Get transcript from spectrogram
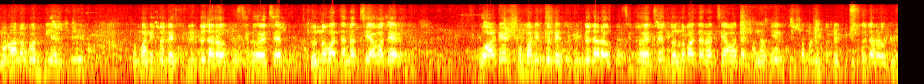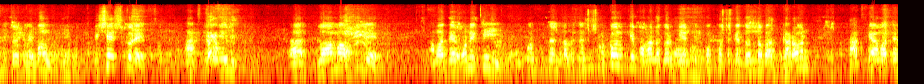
মহানগর বিএনপি সম্মানিত নেতৃবৃন্দ যারা উপস্থিত হয়েছেন ধন্যবাদ জানাচ্ছি আমাদের ওয়ার্ডের সম্মানিত নেতৃবৃন্দ যারা উপস্থিত হয়েছেন ধন্যবাদ জানাচ্ছি আমাদের থানা বিএনপি সম্মানিত নেতৃবৃন্দ যারা উপস্থিত হয়েছেন এবং বিশেষ করে আজকে এই, আহ, দোয়া মাহফিলে আমাদের অনেকেই উপস্থিত সকলকে মহানগর বিএনপির পক্ষ থেকে ধন্যবাদ। কারণ আজকে আমাদের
